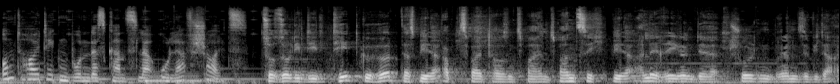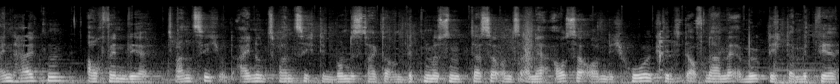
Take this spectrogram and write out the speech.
und heutigen Bundeskanzler Olaf Scholz. Zur Solidität gehört, dass wir ab 2022 wir alle Regeln der Schuldenbremse wieder einhalten, auch wenn wir 20 und 21 den Bundestag darum bitten müssen, dass er uns eine außerordentlich hohe Kreditaufnahme ermöglicht, damit wir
